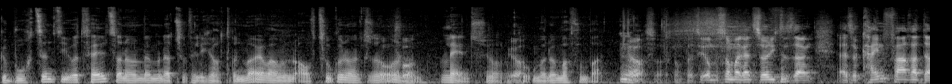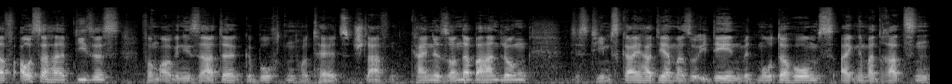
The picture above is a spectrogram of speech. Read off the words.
gebucht sind, die Hotels, sondern wenn man da zufällig auch drin war, war man im Aufzug und hat gesagt, oh, dann Lance, ja, dann ja. gucken wir doch mal vorbei. Ja, ja. das kann passieren. Um es nochmal ganz deutlich zu sagen, also kein Fahrer darf außerhalb dieses vom Organisator gebuchten Hotels schlafen. Keine Sonderbehandlungen das Team Sky hatte ja mal so Ideen mit Motorhomes, eigene Matratzen,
